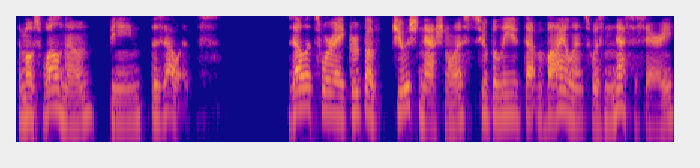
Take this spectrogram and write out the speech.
the most well known being the Zealots. Zealots were a group of Jewish nationalists who believed that violence was necessary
